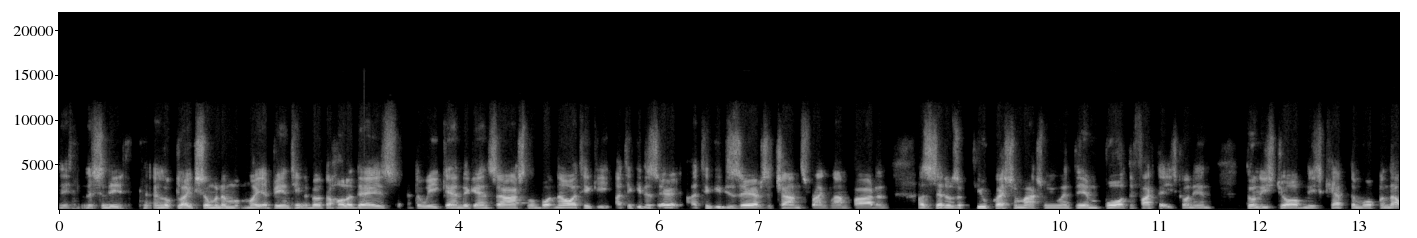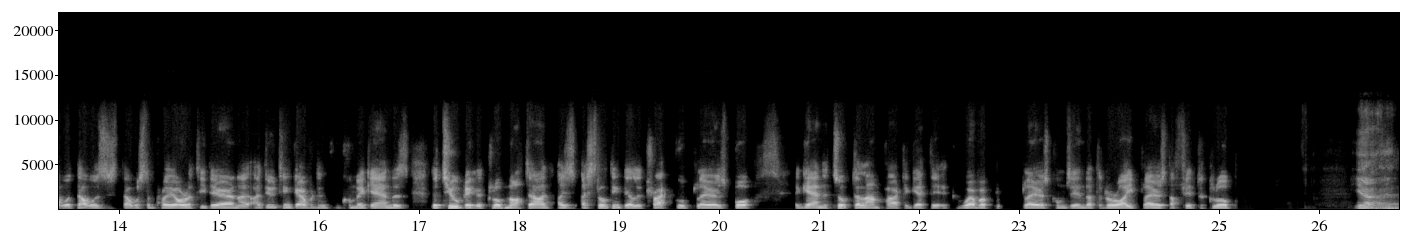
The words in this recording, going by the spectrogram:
listen, it looked like some of them might have been thinking about the holidays at the weekend against Arsenal. But no, I think he, I think he deserves, I think he deserves a chance, Frank Lampard. And as I said, there was a few question marks when he went in, but the fact that he's gone in, done his job, and he's kept them up, and that was that was that was the priority there. And I, I do think Everton can come again. There's the two big a club not to. I, I still think they'll attract good players, but again, it's up to Lampard to get the whoever players comes in that are the right players that fit the club. Yeah,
